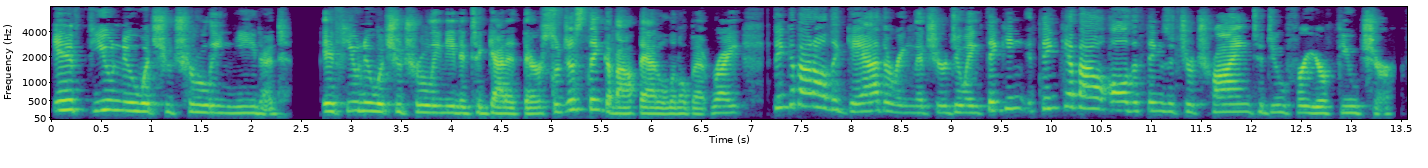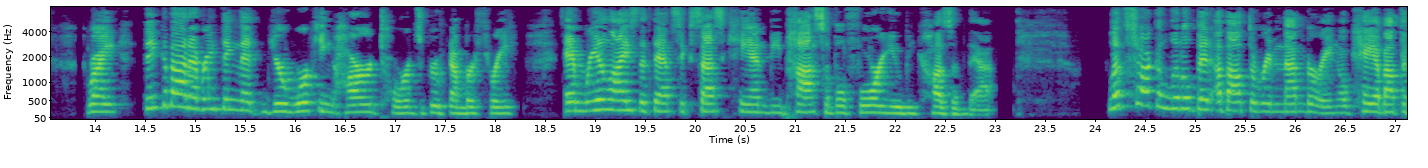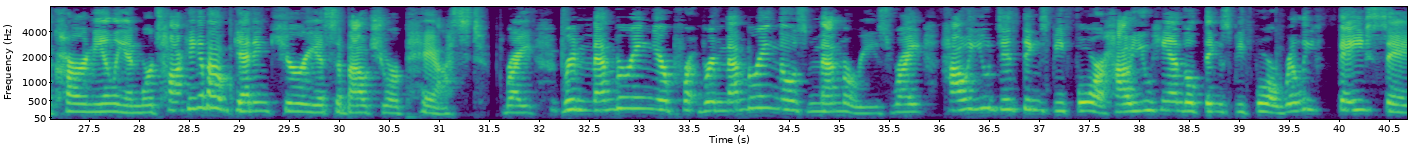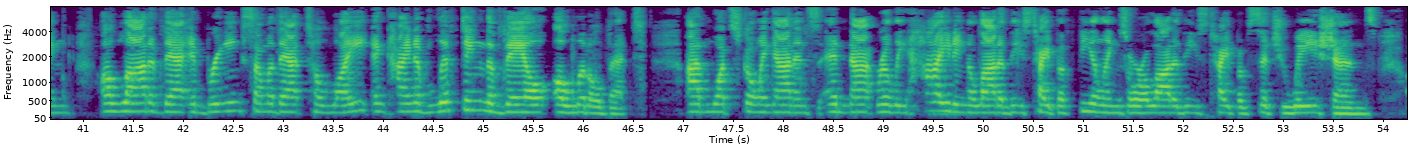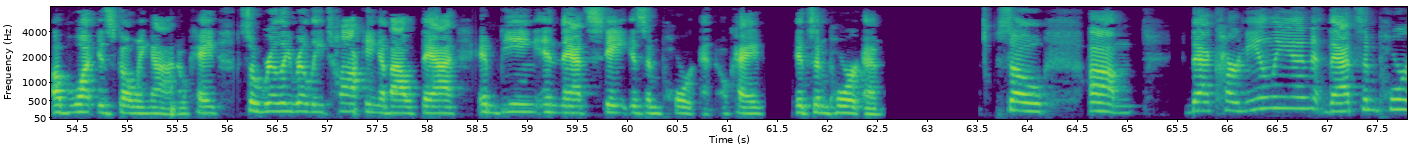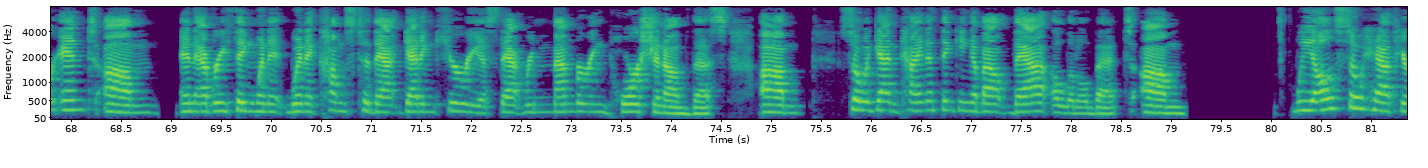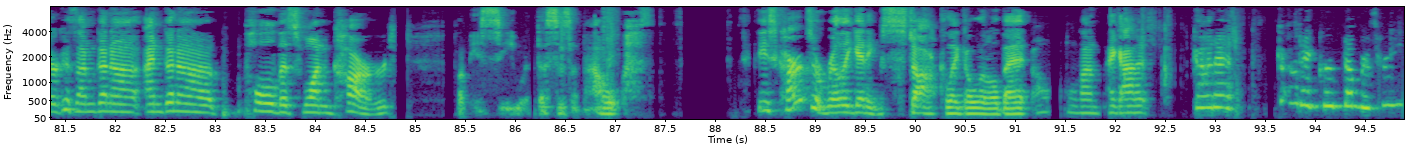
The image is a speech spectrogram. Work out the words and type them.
if you knew what you truly needed if you knew what you truly needed to get it there. So just think about that a little bit, right? Think about all the gathering that you're doing, thinking, think about all the things that you're trying to do for your future, right? Think about everything that you're working hard towards group number three and realize that that success can be possible for you because of that. Let's talk a little bit about the remembering, okay, about the carnelian. We're talking about getting curious about your past, right? Remembering your, remembering those memories, right? How you did things before, how you handled things before, really facing a lot of that and bringing some of that to light and kind of lifting the veil a little bit on what's going on and, and not really hiding a lot of these type of feelings or a lot of these type of situations of what is going on. Okay. So really, really talking about that and being in that state is important. Okay. It's important. So, um, that carnelian, that's important. Um, and everything when it when it comes to that getting curious that remembering portion of this um so again, kind of thinking about that a little bit. Um, we also have here because I'm gonna I'm gonna pull this one card. Let me see what this is about. These cards are really getting stuck like a little bit. Oh, hold on, I got it, got it, got it. Group number three.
